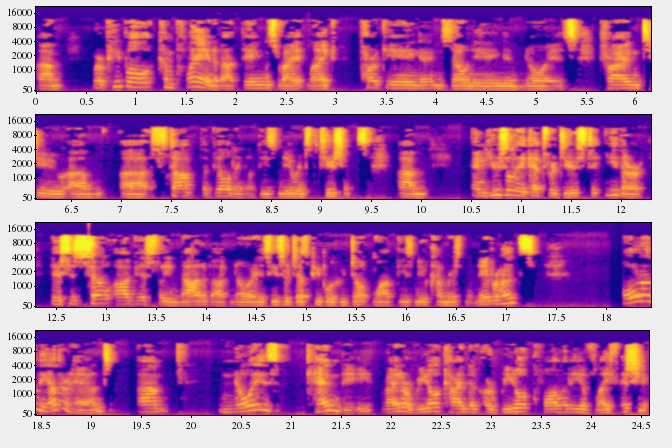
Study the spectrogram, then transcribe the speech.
um, where people complain about things, right, like parking and zoning and noise, trying to um, uh, stop the building of these new institutions. Um, and usually it gets reduced to either this is so obviously not about noise, these are just people who don't want these newcomers in the neighborhoods. Or on the other hand, um, noise can be right a real kind of a real quality of life issue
